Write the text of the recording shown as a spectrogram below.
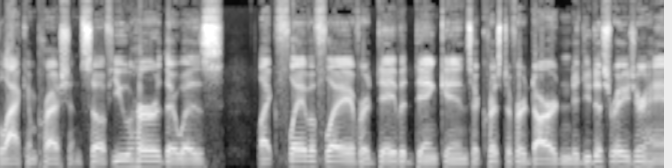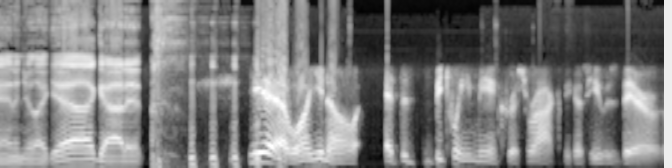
black impression. So if you heard there was like Flavor Flav or David Dinkins or Christopher Darden, did you just raise your hand and you're like, yeah, I got it? yeah, well, you know, at the between me and Chris Rock because he was there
